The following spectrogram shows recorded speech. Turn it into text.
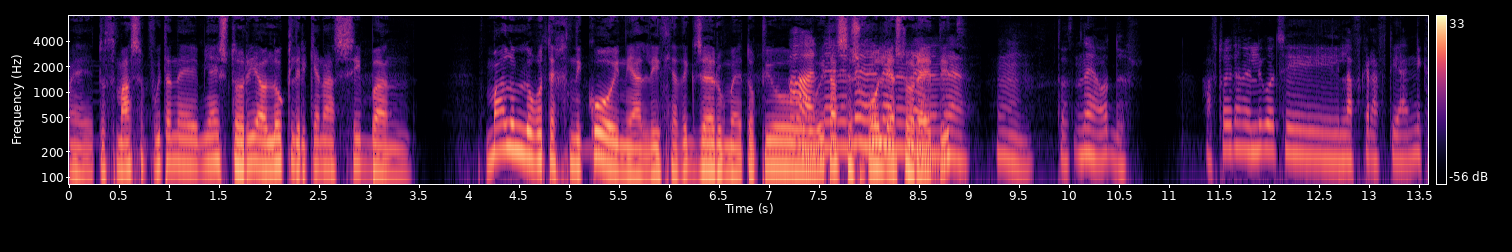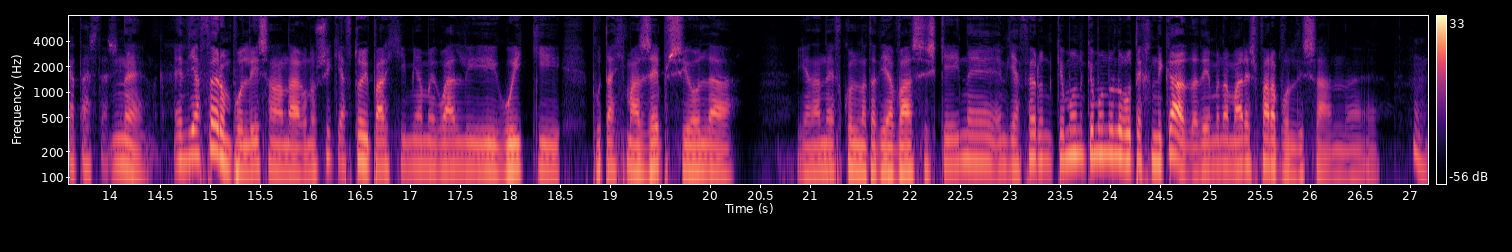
Ε, το θυμάσαι που ήταν μια ιστορία ολόκληρη και ένα σύμπαν Μάλλον λογοτεχνικό είναι η αλήθεια, δεν ξέρουμε, το οποίο ναι, ήταν ναι, σε ναι, σχόλια ναι, στο Reddit. Ναι, ναι. Το, ναι όντως. Αυτό ήταν λίγο έτσι λαυκραφτιανή κατάσταση. Ναι. Ενδιαφέρον πολύ σαν ανάγνωση και αυτό υπάρχει μια μεγάλη wiki που τα έχει μαζέψει όλα για να είναι εύκολο να τα διαβάσεις και είναι ενδιαφέρον και μόνο και μόνο λογοτεχνικά. Δηλαδή εμένα μου αρέσει πάρα πολύ σαν, mm.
